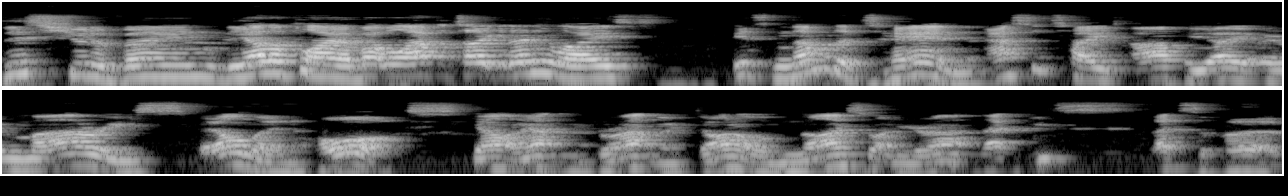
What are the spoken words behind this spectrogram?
This should have been the other player, but we'll have to take it anyways. It's number 10, Acetate RPA Omari Spellman Hawks. Going out to Grant McDonald. Nice one, Grant. That is that's superb.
